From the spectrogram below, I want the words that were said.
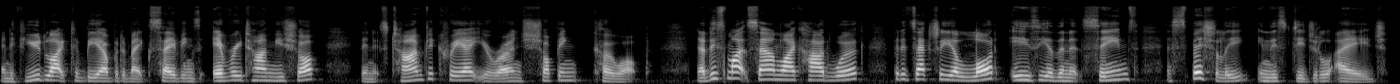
And if you'd like to be able to make savings every time you shop, then it's time to create your own shopping co op. Now, this might sound like hard work, but it's actually a lot easier than it seems, especially in this digital age.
